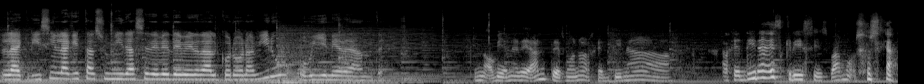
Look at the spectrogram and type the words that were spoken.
¿La crisis en la que está sumida se debe de verdad al coronavirus o viene de antes? No, viene de antes. Bueno, Argentina, Argentina es crisis, vamos, o sea,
